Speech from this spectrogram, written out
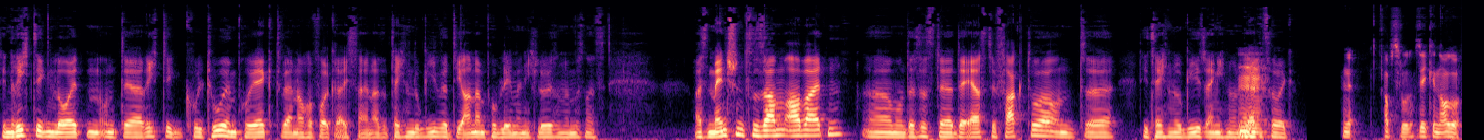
den richtigen Leuten und der richtigen Kultur im Projekt werden auch erfolgreich sein. Also Technologie wird die anderen Probleme nicht lösen. Wir müssen als, als Menschen zusammenarbeiten ähm, und das ist der, der erste Faktor und äh, die Technologie ist eigentlich nur ein mhm. Werkzeug. Ja, absolut, sehe ich genauso.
